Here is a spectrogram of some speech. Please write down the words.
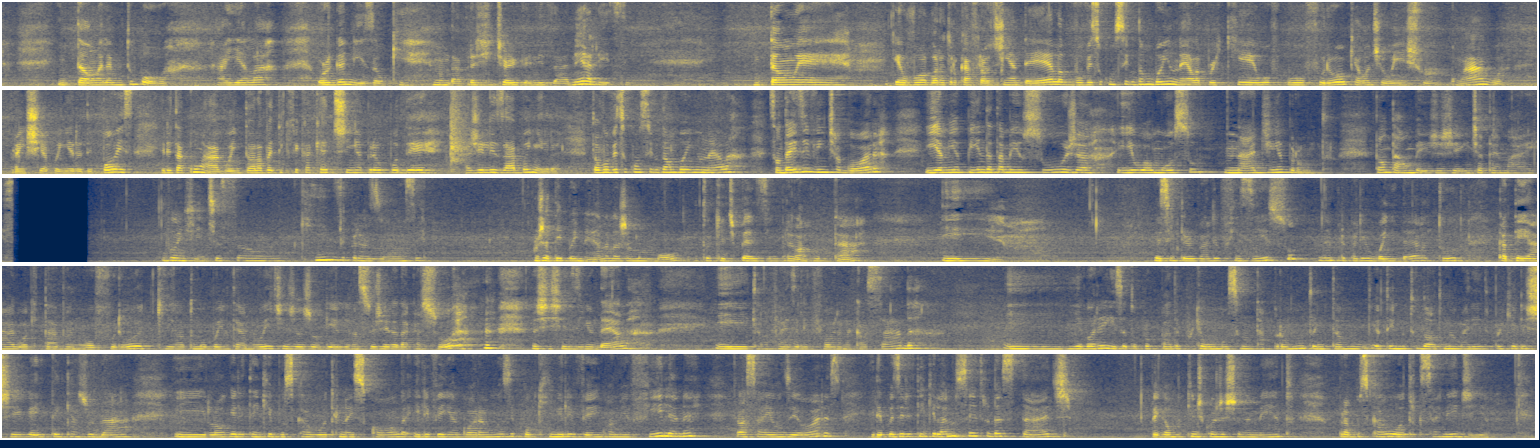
Então ela é muito boa. Aí ela organiza o que não dá pra gente organizar, né, Alice? Então é, eu vou agora trocar a fraldinha dela, vou ver se eu consigo dar um banho nela, porque o, o furô, que é onde eu encho com água, para encher a banheira depois, ele tá com água, então ela vai ter que ficar quietinha para eu poder agilizar a banheira. Então vou ver se eu consigo dar um banho nela. São 10h20 agora e a minha pia ainda tá meio suja e o almoço nadinha pronto. Então tá, um beijo, gente, até mais. Bom, gente, são 15 para as 11. Eu já dei banho nela, ela já mamou. Eu tô aqui de pezinho para ela rotar. E Nesse intervalo eu fiz isso, né? Preparei o banho dela, tudo. Catei a água que tava no ofurô, que ela tomou banho até a noite, já joguei ali na sujeira da cachorra, no xixizinho dela, e que ela faz ali fora na calçada. E, e, agora é isso, eu tô preocupada porque o almoço não tá pronto, então eu tenho muito dó do meu marido porque ele chega e tem que ajudar e logo ele tem que buscar o outro na escola. Ele vem agora às 11 e pouquinho, ele vem com a minha filha, né? Ela sai às 11 horas e depois ele tem que ir lá no centro da cidade pegar um pouquinho de congestionamento para buscar o outro que sai meio-dia.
